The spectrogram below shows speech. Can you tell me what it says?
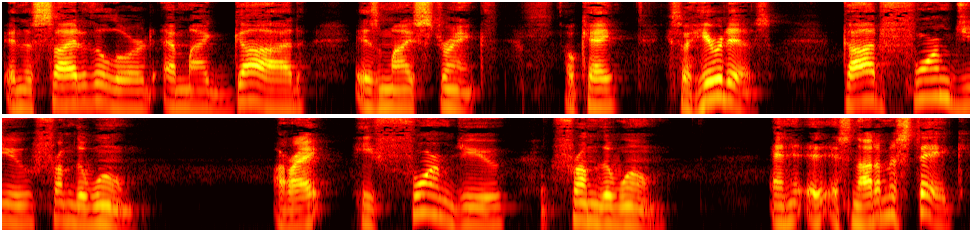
in the sight of the Lord, and my God is my strength. Okay? So here it is. God formed you from the womb. All right? He formed you from the womb. And it's not a mistake.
